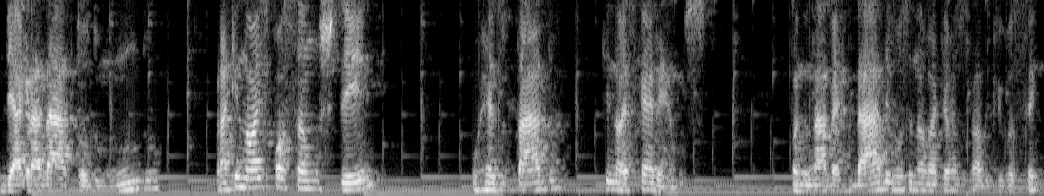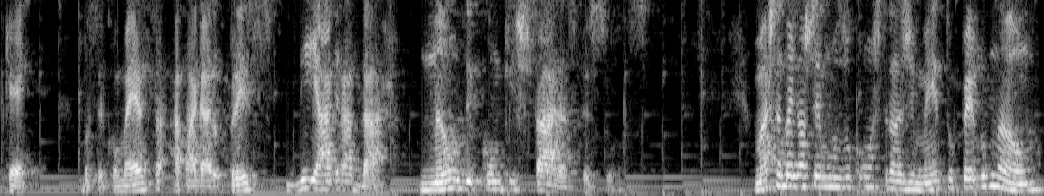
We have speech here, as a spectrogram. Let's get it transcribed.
de agradar a todo mundo, para que nós possamos ter o resultado que nós queremos. Quando na verdade você não vai ter o resultado que você quer. Você começa a pagar o preço de agradar, não de conquistar as pessoas. Mas também nós temos o constrangimento pelo não.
